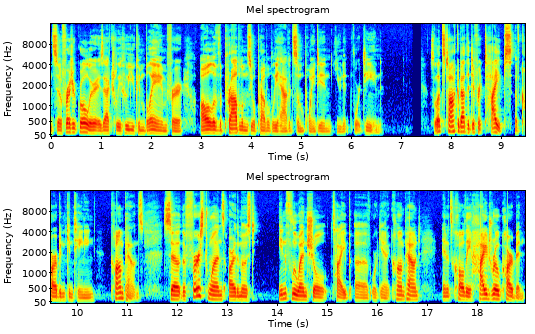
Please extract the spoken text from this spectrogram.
And so Frederick Wohler is actually who you can blame for all of the problems you'll probably have at some point in Unit 14. So let's talk about the different types of carbon-containing compounds. So the first ones are the most influential type of organic compound, and it's called a hydrocarbon.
